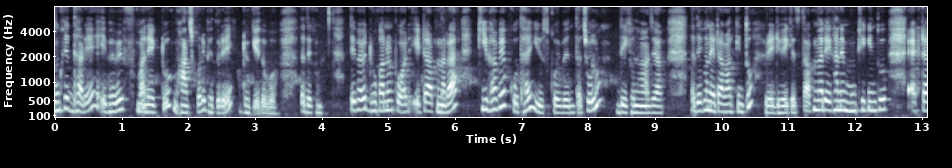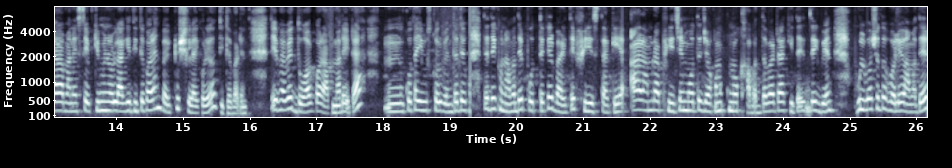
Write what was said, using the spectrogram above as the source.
মুখের ধারে এভাবে মানে একটু ভাঁজ করে ভেতরে ঢুকিয়ে দেবো। তা দেখুন এভাবে ঢোকানোর পর এটা আপনারা কীভাবে কোথায় ইউজ করবেন? তা চলুন দেখে নেওয়া যাক। তা দেখুন, এটা আমার কিন্তু রেডি হয়ে গেছে। তা আপনারা এখানে মুখে কিন্তু একটা মানে সেফটি মিনও লাগিয়ে দিতে পারেন বা একটু সেলাই করেও দিতে পারেন। তো এভাবে দেওয়ার পর আপনারা এটা কোথায় ইউজ করবেন? তা দেখুন তা দেখুন, আমাদের প্রত্যেকের বাড়িতে ফ্রিজ থাকে। আর আমরা ফ্রিজের মধ্যে যখন কোনো খাবার দাবারটা খেতে দেখবেন, ভুলবশত হলেও আমাদের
